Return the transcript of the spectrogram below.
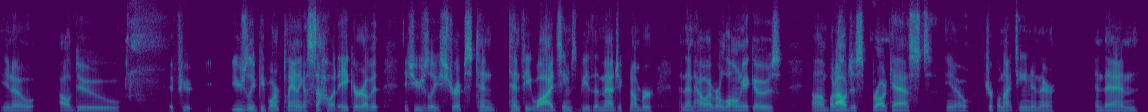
you know, I'll do if you usually people aren't planting a solid acre of it. It's usually strips 10, 10 feet wide seems to be the magic number, and then however long it goes. Um, but I'll just broadcast, you know, triple 19 in there, and then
